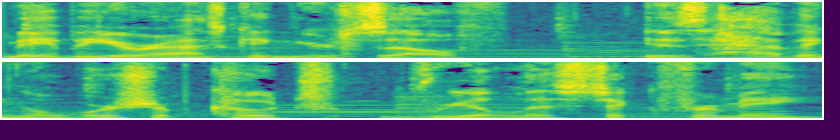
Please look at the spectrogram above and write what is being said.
Maybe you're asking yourself, is having a worship coach realistic for me?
